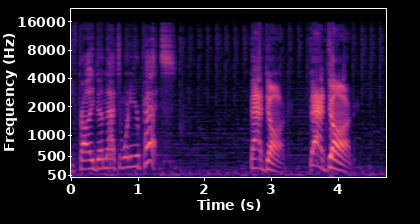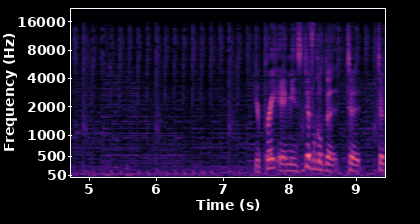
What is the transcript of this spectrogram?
You've probably done that to one of your pets. Bad dog. Bad dog. You're pray. I mean, it's difficult to to to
